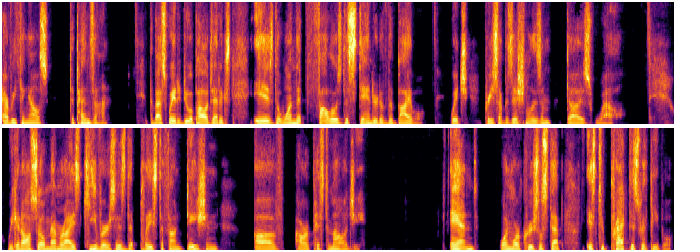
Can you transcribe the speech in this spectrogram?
everything else depends on. The best way to do apologetics is the one that follows the standard of the Bible, which presuppositionalism does well. We can also memorize key verses that place the foundation of our epistemology. And one more crucial step is to practice with people.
